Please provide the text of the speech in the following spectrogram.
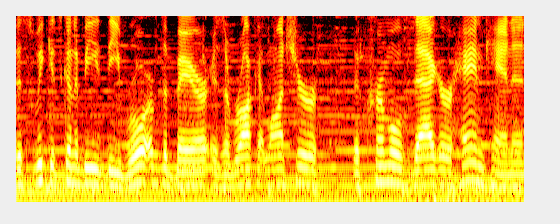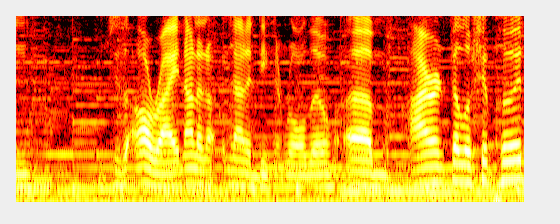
This week it's going to be the Roar of the Bear is a rocket launcher, the Criminal's Dagger hand cannon, which is all right. Not a not a decent roll though. Um, Iron Fellowship hood,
